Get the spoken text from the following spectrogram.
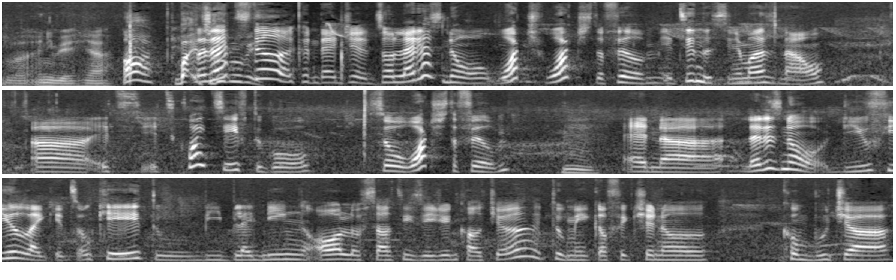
But anyway, yeah. Oh, but, But it's a that's movie. still a contention. So let us know. Watch watch the film. It's in the cinemas now. Uh, it's it's quite safe to go. So watch the film. Hmm. And uh, let us know. Do you feel like it's okay to be blending all of Southeast Asian culture to make a fictional kombucha,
